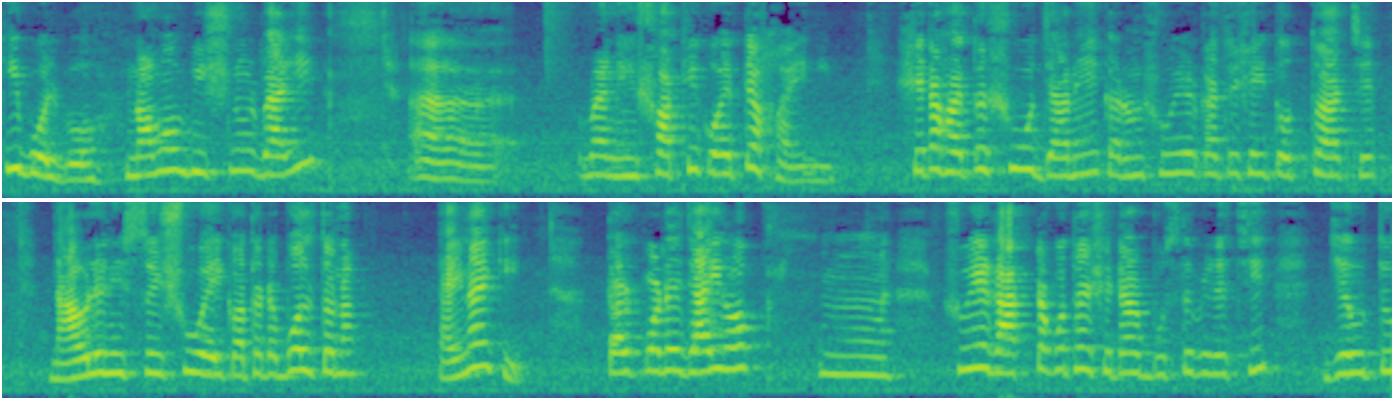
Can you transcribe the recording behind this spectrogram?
কি বলব, নম বিষ্ণুর বাড়ি মানে সঠিক ওয়েতে হয়নি। সেটা হয়তো সু জানে, কারণ সুয়ের কাছে সেই তথ্য আছে। না হলে নিশ্চয়ই সু এই কথাটা বলতো না। তাই নয় কি? তারপরে যাই হোক সুয়ের রাগটা কোথায় সেটা বুঝতে পেরেছি। যেহেতু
